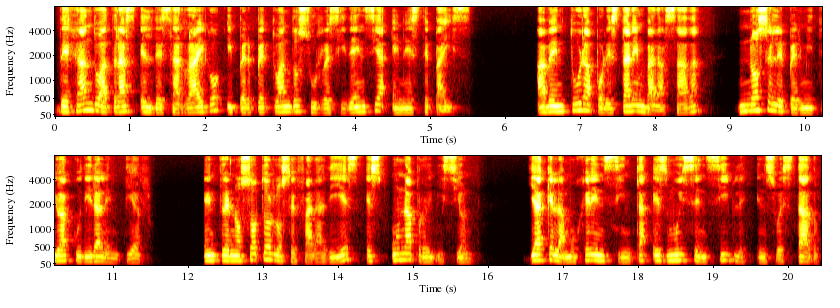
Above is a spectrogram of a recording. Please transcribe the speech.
dejando atrás el desarraigo y perpetuando su residencia en este país. Aventura, por estar embarazada, no se le permitió acudir al entierro. Entre nosotros los sefaradíes es una prohibición, ya que la mujer encinta es muy sensible en su estado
